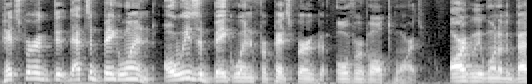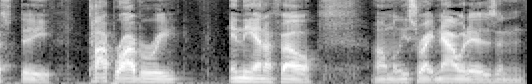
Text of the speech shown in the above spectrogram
Pittsburgh, that's a big win. Always a big win for Pittsburgh over Baltimore. It's arguably one of the best, the top rivalry in the NFL. Um, at least right now it is, and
